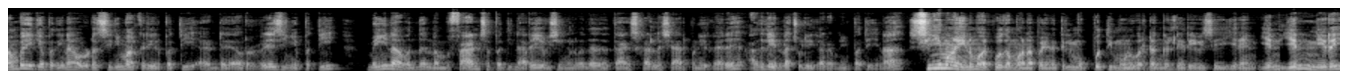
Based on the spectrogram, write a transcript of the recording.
நம்ம ஏகே பார்த்தீங்கன்னா அவரோட சினிமா கரியர் பற்றி அண்ட் அவரோட ரேசிங்கை பற்றி மெயினாக வந்து நம்ம ஃபேன்ஸை பற்றி நிறைய விஷயங்கள் வந்து அந்த தேங்க்ஸ் கார்டில் ஷேர் பண்ணியிருக்காரு. அதில் என்ன சொல்லியிருக்காரு அப்படின்னு பார்த்தீங்கன்னா சினிமா எனும் அற்புதமான பயணத்தில் முப்பத்தி மூணு வருடங்கள் நிறைவு செய்கிறேன். என் என் நிறை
